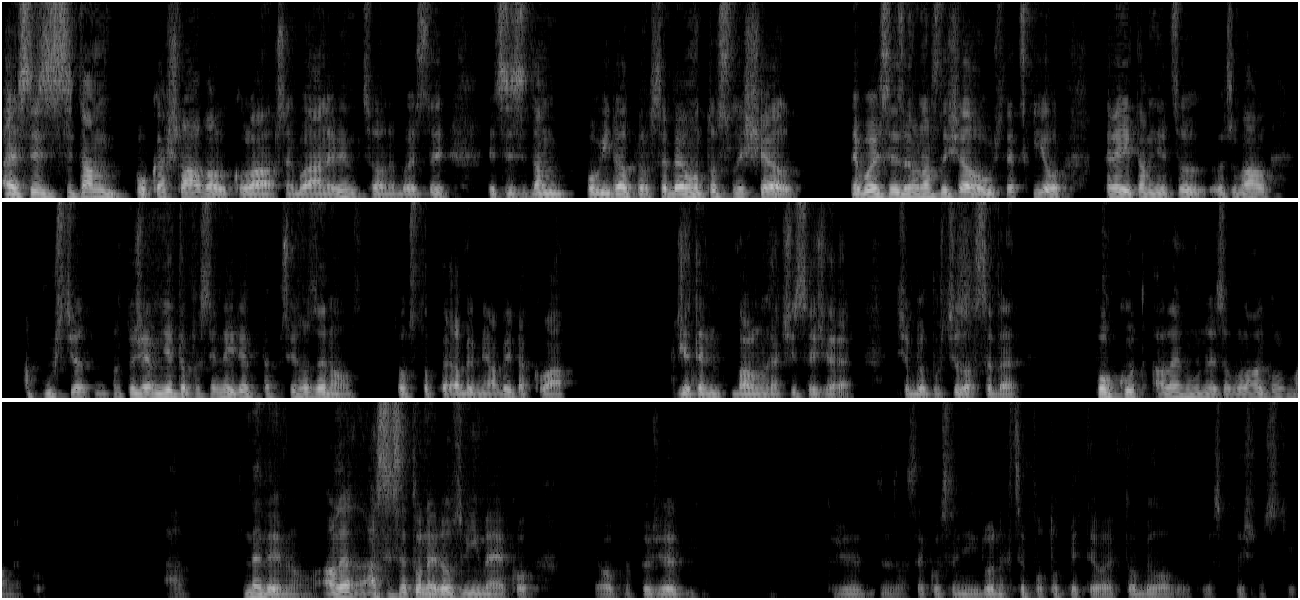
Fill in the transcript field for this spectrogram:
A jestli si tam pokašlával kolář, nebo já nevím co, nebo jestli, jestli si tam povídal pro sebe, on to slyšel, nebo jestli zrovna slyšel Houšteckýho, který tam něco řval, a pustil, protože mně to prostě nejde, ta přirozenost toho stopera by měla být taková, že ten balon radši sežere, že by ho pustil za sebe, pokud ale mu nezavolá golman. Jako. A nevím, no, ale asi se to nedozvíme, jako, jo, protože, protože zase jako se nikdo nechce potopit, jo, jak to bylo ve skutečnosti.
